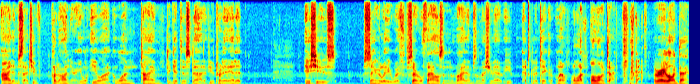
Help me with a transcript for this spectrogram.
items that you've put on there. You want, you want one time to get this done. If you're trying to edit issues singularly with several thousand of items, unless you have, you, that's going to take, well, a, lot, a long time, a very long time,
